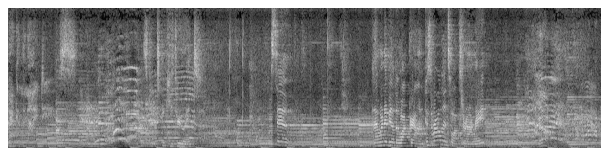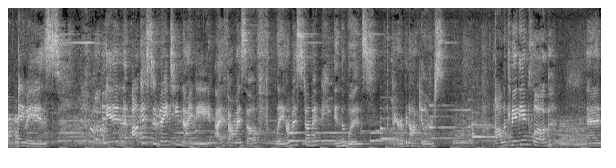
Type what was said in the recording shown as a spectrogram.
back in the 90s. It's gonna take you through it. Be able to walk around because Rollins walks around, right? Yeah. Anyways, in August of 1990, I found myself laying on my stomach in the woods, with a pair of binoculars, of Canadian Club, and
